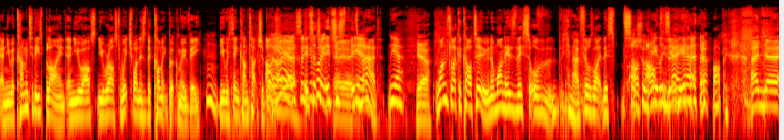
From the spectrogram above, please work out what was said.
and you were coming to these blind and you asked you were asked which one is the comic book movie, Hmm. you would think Untouchable. Oh, yeah, yeah. that's such it's good such point. a, it's just Yeah, yeah, it's yeah. mad. Yeah. yeah, One's like a cartoon, and one is this sort of, you know, feels like this Social art- art- realism, Yeah, yeah, yeah. And. Uh,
